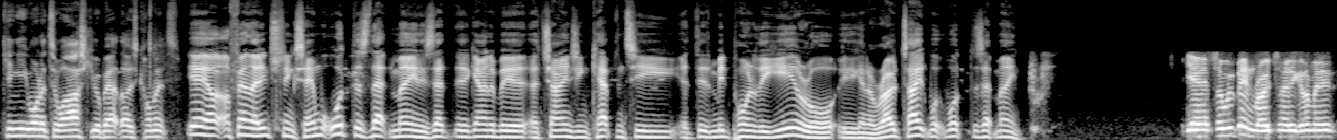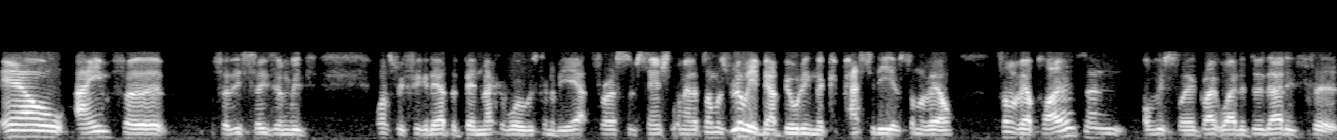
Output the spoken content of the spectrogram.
Kingy wanted to ask you about those comments. Yeah, I found that interesting, Sam. What does that mean? Is that there going to be a change in captaincy at the midpoint of the year, or are you going to rotate? What What does that mean? Yeah, so we've been rotating. I mean, our aim for for this season with once we figured out that Ben McEvoy was going to be out for a substantial amount of time, was really about building the capacity of some of our some of our players, and obviously a great way to do that is to,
